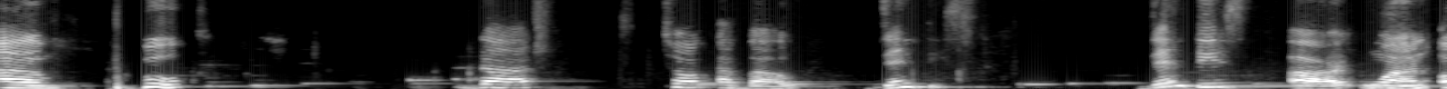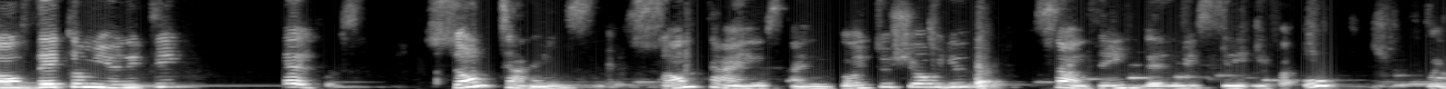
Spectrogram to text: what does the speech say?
a book that talk about dentists. Dentists are one of the community helpers. Sometimes, sometimes I'm going to show you something. Let me see if I, oh, wait.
